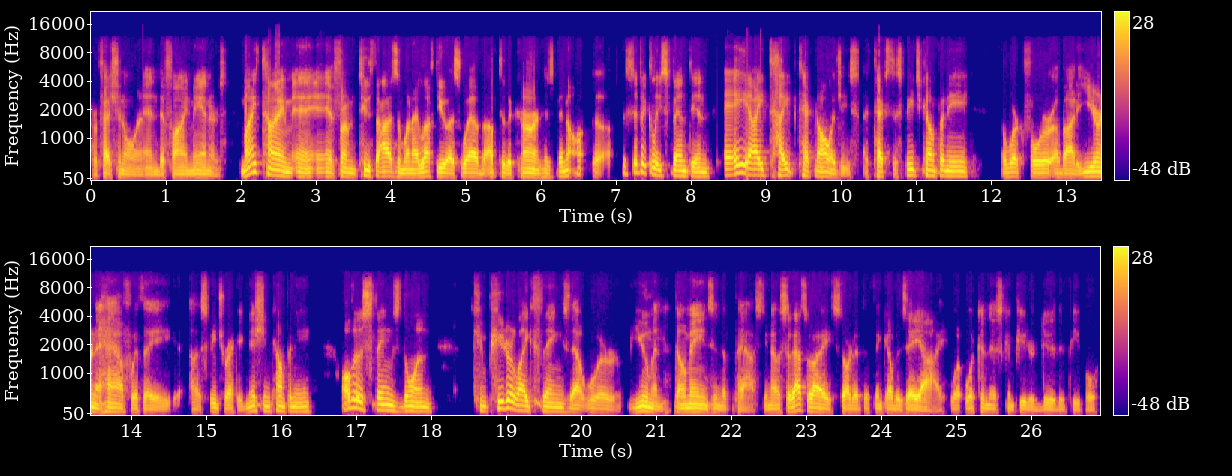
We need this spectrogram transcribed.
professional and defined manners. My time uh, from 2000, when I left US Web up to the current, has been uh, specifically spent in AI type technologies, a text to speech company. I worked for about a year and a half with a, a speech recognition company. All those things doing computer like things that were human domains in the past you know? So that's what i started to think of as ai what, what can this computer do that people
